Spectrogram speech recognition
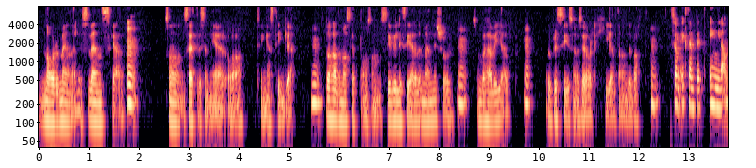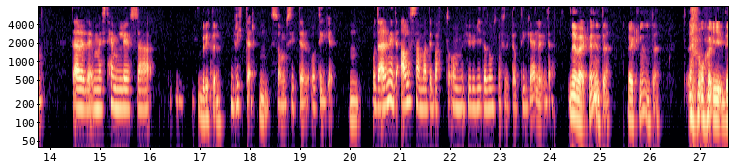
norrmän eller svenskar Mm. som sätter sig ner och tvingas tigga. Mm. Då hade man sett dem som civiliserade människor Mm. som behöver hjälp. Mm. Och precis som du säger, det har varit en helt annan debatt. Mm. Som exemplet England. Där är det mest hemlösa Britter. britter Mm. som sitter och tigger. Och där är det inte alls samma debatt om huruvida de ska få sitta och tigga eller inte. Nej, verkligen inte. Verkligen inte. Och det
